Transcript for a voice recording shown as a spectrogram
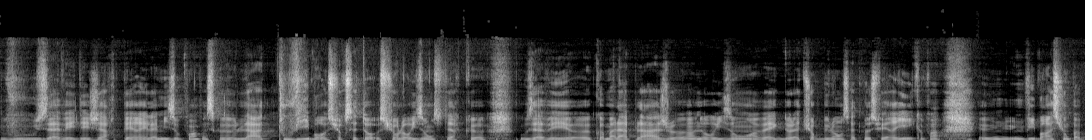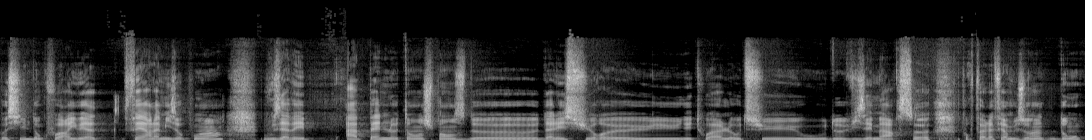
Vous avez déjà repéré la mise au point parce que là, tout vibre sur cette sur l'horizon. C'est-à-dire que vous avez comme à la plage un horizon avec de la turbulence atmosphérique, enfin une, une vibration pas possible. Donc, faut arriver à faire la mise au point. Vous avez à peine le temps, je pense, de d'aller sur euh, une étoile au-dessus ou de viser Mars euh, pour faire la fermeture. Donc,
